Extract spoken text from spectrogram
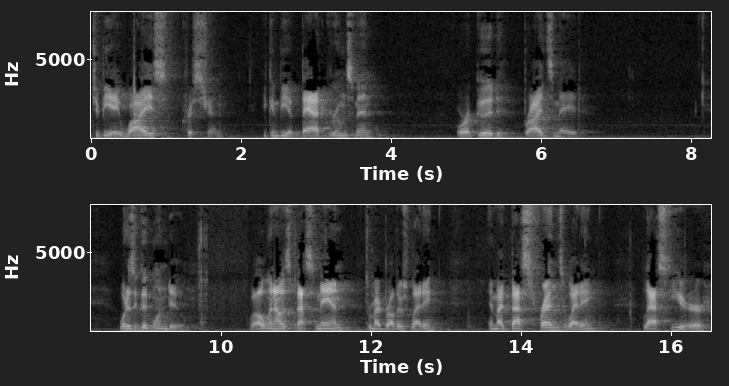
to be a wise Christian. You can be a bad groomsman or a good bridesmaid. What does a good one do? Well, when I was best man for my brother's wedding and my best friend's wedding, last year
